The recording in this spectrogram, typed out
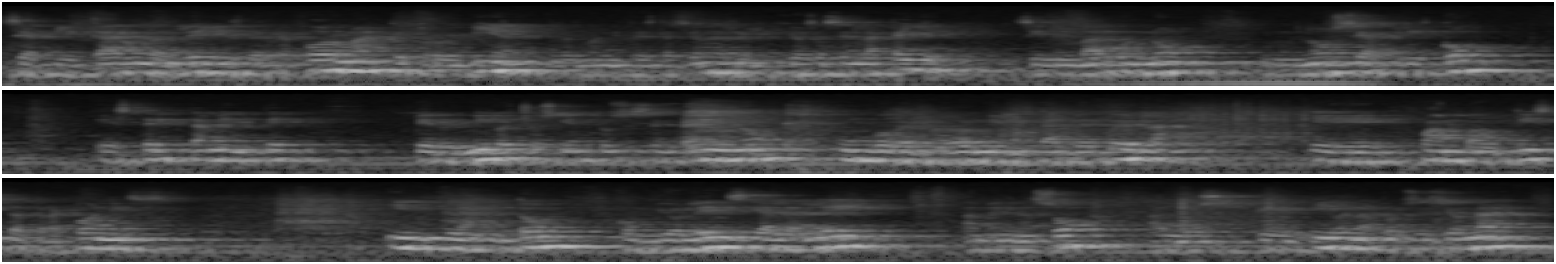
se aplicaron las leyes de reforma que prohibían las manifestaciones religiosas en la calle. Sin embargo, no, no se aplicó estrictamente, pero en 1861 un gobernador militar de Puebla, eh, Juan Bautista Traconis, implantó con violencia la ley, amenazó a los que iban a procesionar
